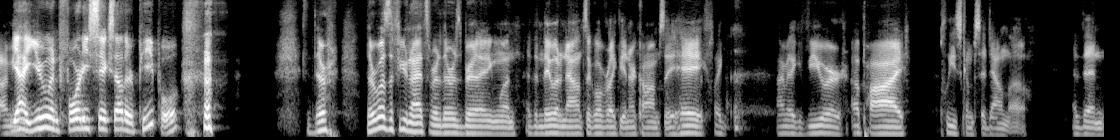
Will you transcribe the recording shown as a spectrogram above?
I mean, yeah, you and 46 other people. there there was a few nights where there was barely anyone, and then they would announce like over like the intercom, say, "Hey, like, I'm like, if you are up high, please come sit down low," and then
